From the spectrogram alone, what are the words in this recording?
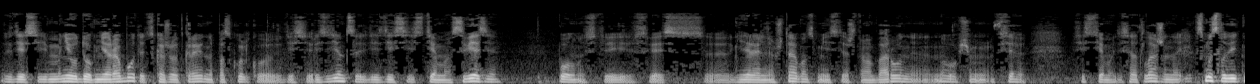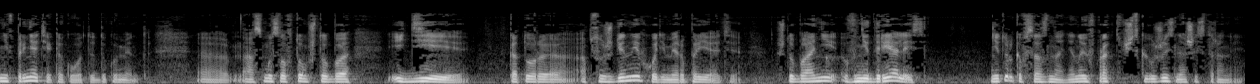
здесь мне удобнее работать, скажу откровенно, поскольку здесь резиденция, здесь, здесь система связи полностью, и связь с э, генеральным штабом, с Министерством обороны. Ну, в общем, вся система здесь отлажена. Смысл ведь не в принятии какого-то документа, э, а смысл в том, чтобы идеи, которые обсуждены в ходе мероприятия, чтобы они внедрялись не только в сознание, но и в практическую жизнь нашей страны.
